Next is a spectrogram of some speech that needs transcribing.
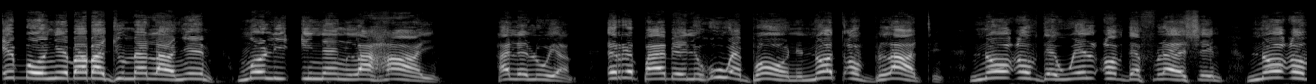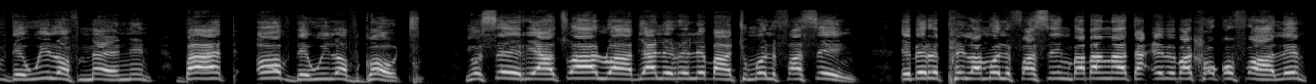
e bonye ba ba dumelanye mo leineng la hae. Hallelujah. E re bible who were born not of blood nor of the will of the flesh nor of the will of man but of the will of god. Yo se re a tswalwa bjale re le batho mo lefaseng. E be re phela mo lefaseng ba bangata e be ba tlhokofale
